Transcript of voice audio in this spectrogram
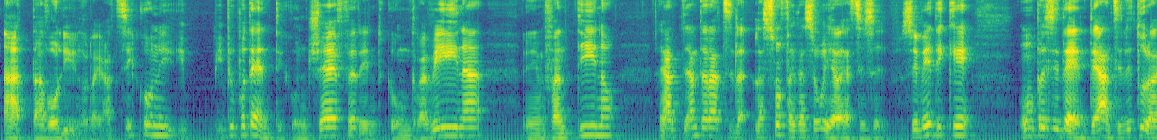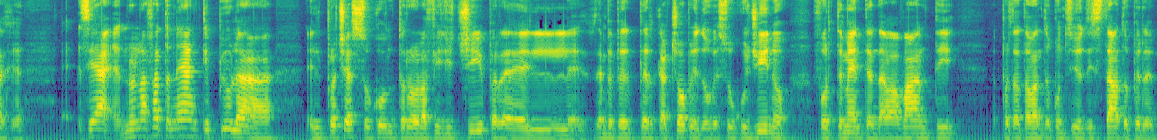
a tavolino, ragazzi, con i, i più potenti, con Ceferin, con Gravina, Infantino. Ragazzi, ragazzi la, la soffa categoria, ragazzi, se, se vedi che un presidente, anzi addirittura ha, non ha fatto neanche più la, il processo contro la FIGC per il, sempre per, per Calciopoli dove suo cugino fortemente andava avanti ha portato avanti un consiglio di Stato per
